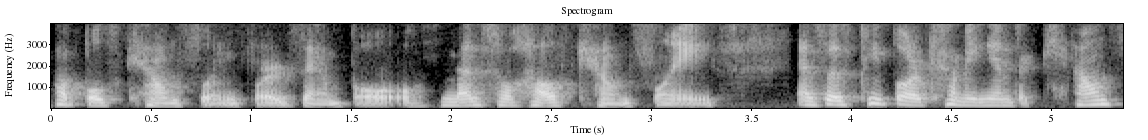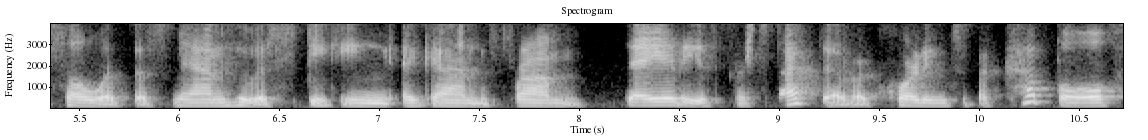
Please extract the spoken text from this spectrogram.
couples counseling for example mental health counseling. And so as people are coming into counsel with this man who is speaking again from deity's perspective according to the couple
